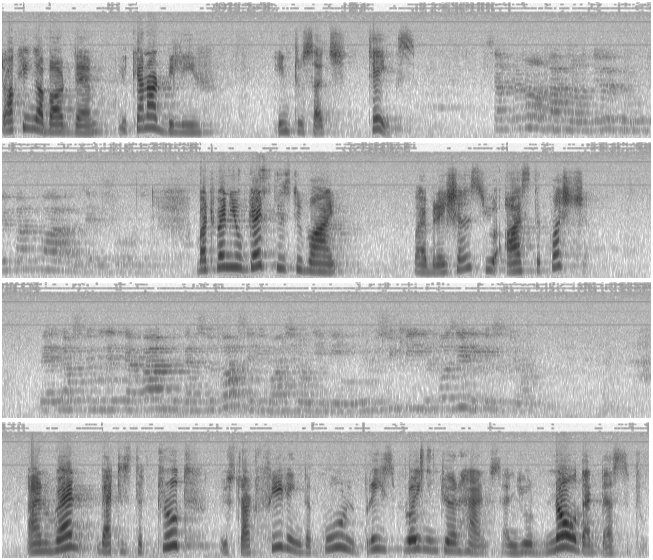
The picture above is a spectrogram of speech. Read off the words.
talking about them, you cannot believe into such things. Simplement en parlant d'eux, vous ne pouvez pas croire de telles choses. But when you get these divine vibrations, you ask the question Mais lorsque vous êtes capable de percevoir ces vibrations divines, il vous suffit de poser des questions. And when that is the truth, you start feeling the cool breeze blowing into your hands, and you know that that's the truth.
